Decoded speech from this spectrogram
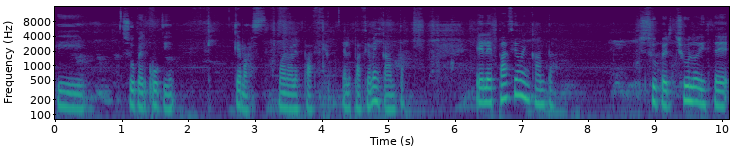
Y súper cookie. ¿Qué más? Bueno, el espacio. El espacio me encanta. El espacio me encanta. Súper chulo, dice,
